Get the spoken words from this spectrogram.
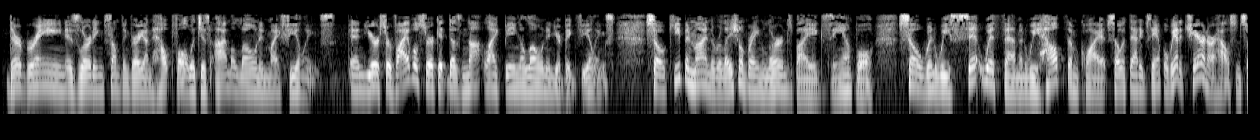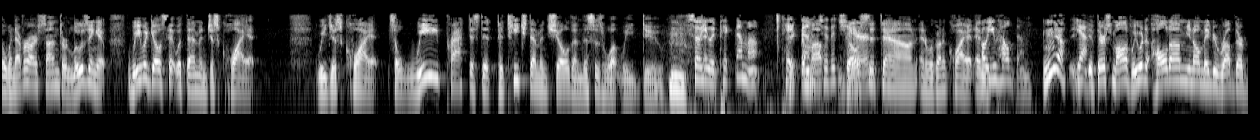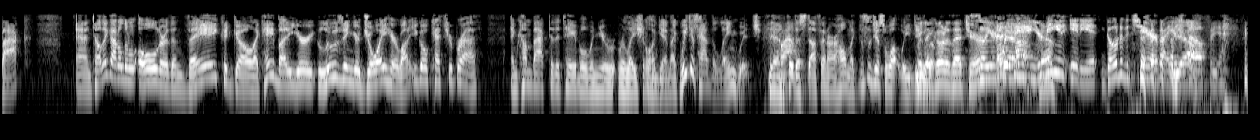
their brain is learning something very unhelpful, which is I'm alone in my feelings. And your survival circuit does not like being alone in your big feelings. So keep in mind the relational brain learns by example. So when we sit with them and we help them quiet, so with that example, we had a chair in our house, and so whenever our sons are losing it, we would go sit with them and just quiet we just quiet. So we practiced it to teach them and show them this is what we do. Hmm. so you would pick them up, take Pick them, up, to the chair. go sit down, and we're going to quiet. And oh, you held them. Mm, yeah, Yeah. If they're small, if we would hold them, you know, maybe rub their back. Until they got a little older, then they could go like, "Hey, buddy, you're losing your joy here. Why don't you go catch your breath and come back to the table when you're relational again?" Like we just had the language Yeah. for Wow. the stuff in our home. Like this is just what we do. Would they But- go to that chair? So you're not Oh, yeah. saying you're Yeah. being an idiot. Go to the chair by yourself.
